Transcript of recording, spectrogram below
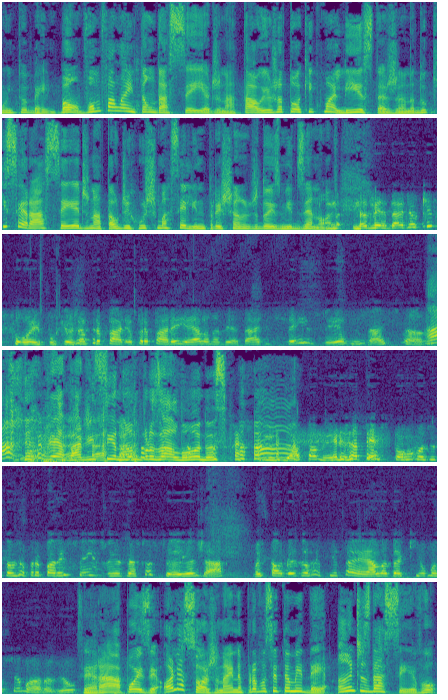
Muito bem. Bom, vamos falar então da ceia de Natal. Eu já estou aqui com uma lista, Jana, do que será a ceia de Natal de Ruth Marcelino para este ano de 2019. Na, na, verdade é o que foi, porque eu já preparei, eu preparei ela, na verdade, seis vezes já esse ano. Ah, é verdade, ensinando para os alunos. Exatamente. Ele já testou. Então já preparei seis vezes essa ceia já, mas talvez eu repita ela daqui uma semana, viu? Será? Pois é. Olha só, Janaína, para você ter uma ideia, antes da ceia, vou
